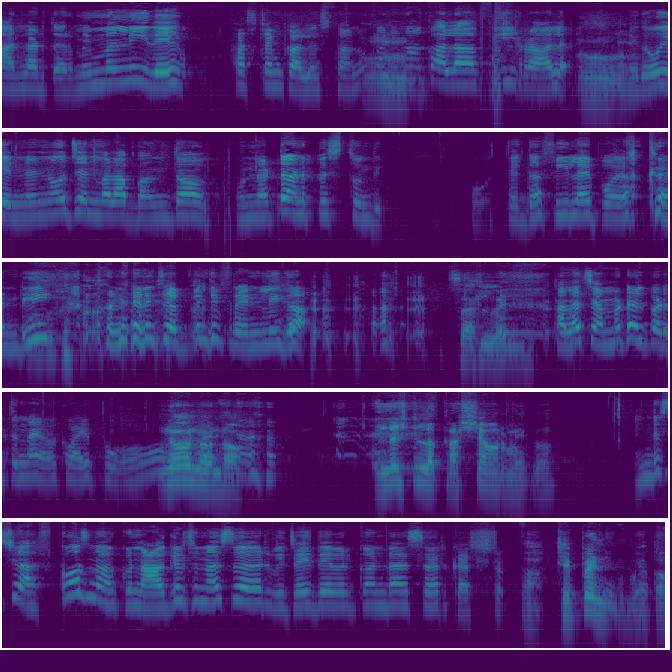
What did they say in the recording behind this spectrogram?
మాట్లాడతారు. మిమ్మల్ని ఇదే ఫస్ట్ టైం కలుస్తాను. కానీ నాకు అలా ఫీల్ రాలే. ఏదో ఎన్నెన్నో జన్మల బంధం ఉన్నట్టు అనిపిస్తుంది. తెగ ఫీల్ అయిపోయాకండి. నేను చెప్పింది ఫ్రెండ్లీగా సర్లేండి. అలా చెమటలు పడుతున్నాయి ఒకవైపు. నో నో నో ఇండస్ట్రీలో క్రష్ ఎవరు మీకు? ఇండస్ట్రీ అఫ్ కోర్స్ నాకు నాగార్జున సార్ విజయ్ దేవరకొండ సార్ కష్టం చెప్పండి మిగతా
